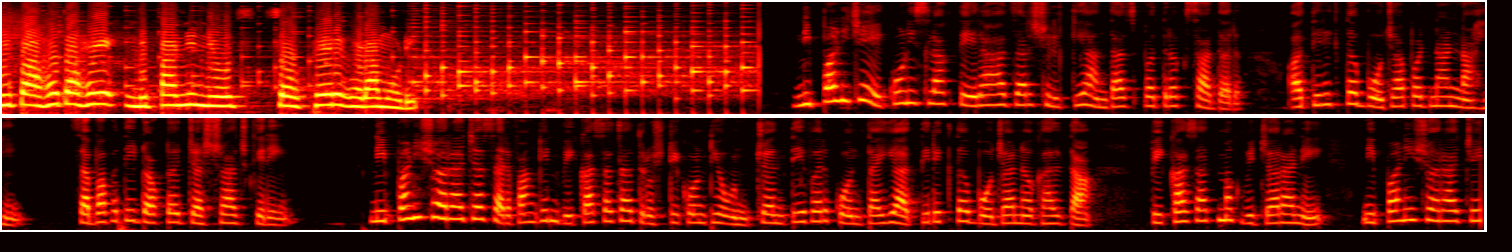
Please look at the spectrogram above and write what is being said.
तुम्ही पाहत आहे निपाणी न्यूज चौफेर घडामोडी. निपाणीचे एकोणीस लाख तेरा हजार शिल्की अंदाजपत्रक सादर. अतिरिक्त बोजा पडणार नाही सभापती डॉक्टर जसराज गिरे निपाणी शहराच्या सर्वांगीण विकासाचा दृष्टिकोन ठेवून जनतेवर कोणताही अतिरिक्त बोजा न घालता विकासात्मक विचाराने निपाणी शहराचे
